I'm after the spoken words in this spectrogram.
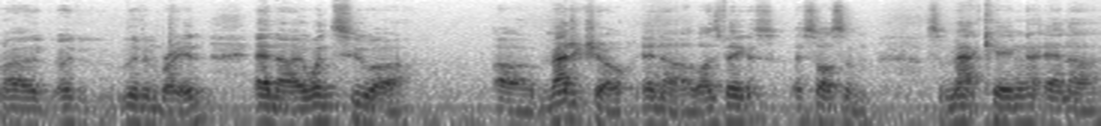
I live in Brighton, and I went to a, a magic show in uh, Las Vegas. I saw some some Matt King and uh,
